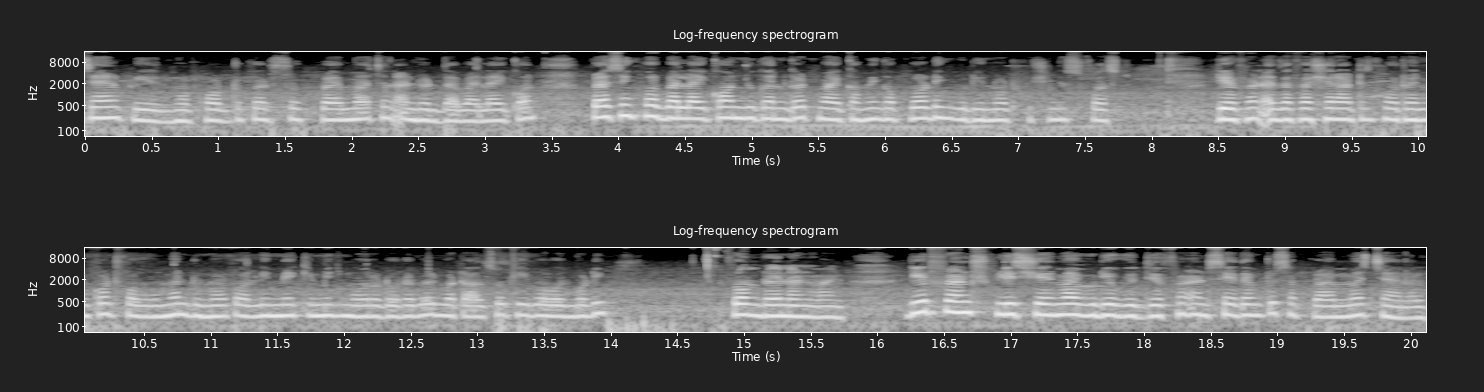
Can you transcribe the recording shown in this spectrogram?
channel please do not forget to subscribe my channel and hit the bell icon. Pressing for bell icon you can get my coming uploading video notifications first. Dear friend as a fashion artist for raincoats for women do not only make image more adorable but also keep our body from rain and wind. Dear friends please share my video with your friend and say them to subscribe my channel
